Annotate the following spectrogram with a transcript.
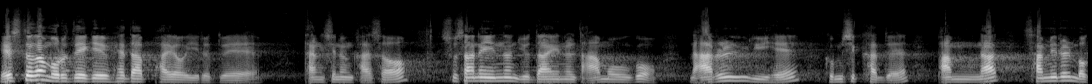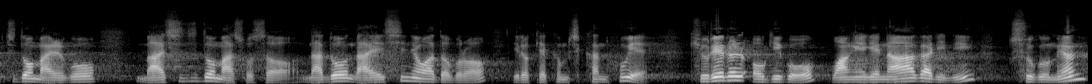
에스더가 모르드에게 회답하여 이르되 당신은 가서 수산에 있는 유다인을 다 모으고 나를 위해 금식하되 밤낮 3일을 먹지도 말고 마시지도 마소서 나도 나의 시녀와 더불어 이렇게 금식한 후에 규례를 어기고 왕에게 나아가리니 죽으면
